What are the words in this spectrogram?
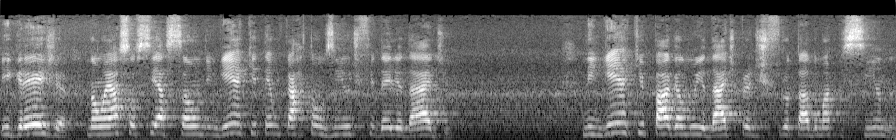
Igreja não é associação. Ninguém aqui tem um cartãozinho de fidelidade. Ninguém aqui paga anuidade para desfrutar de uma piscina.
